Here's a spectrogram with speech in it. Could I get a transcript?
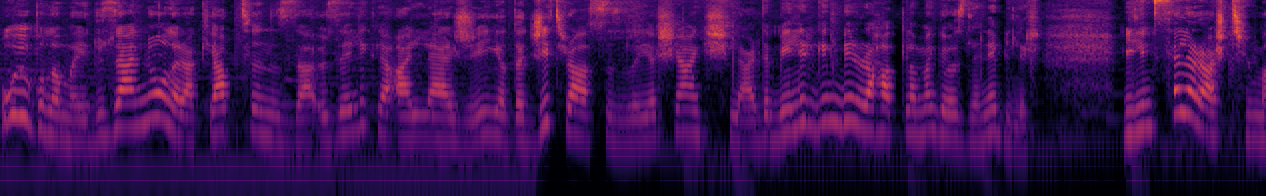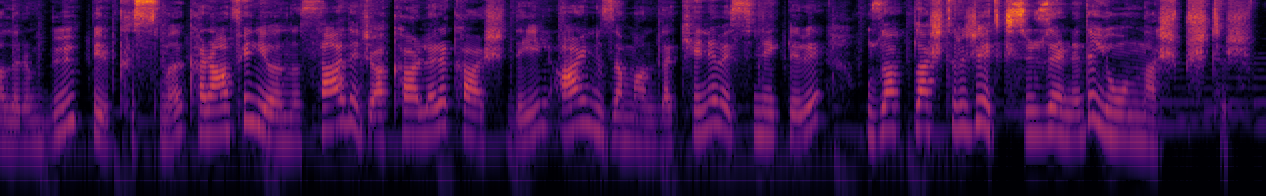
Bu uygulamayı düzenli olarak yaptığınızda özellikle alerji ya da cilt rahatsızlığı yaşayan kişilerde belirgin bir rahatlama gözlenebilir. Bilimsel araştırmaların büyük bir kısmı karanfil yağının sadece akarlara karşı değil aynı zamanda kene ve sinekleri uzaklaştırıcı etkisi üzerine de yoğunlaşmıştır.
